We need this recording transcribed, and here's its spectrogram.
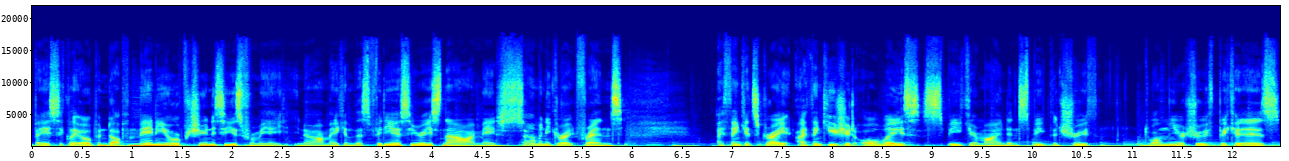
basically opened up many opportunities for me. You know, I'm making this video series now, I made so many great friends. I think it's great. I think you should always speak your mind and speak the truth. Dwell on your truth because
